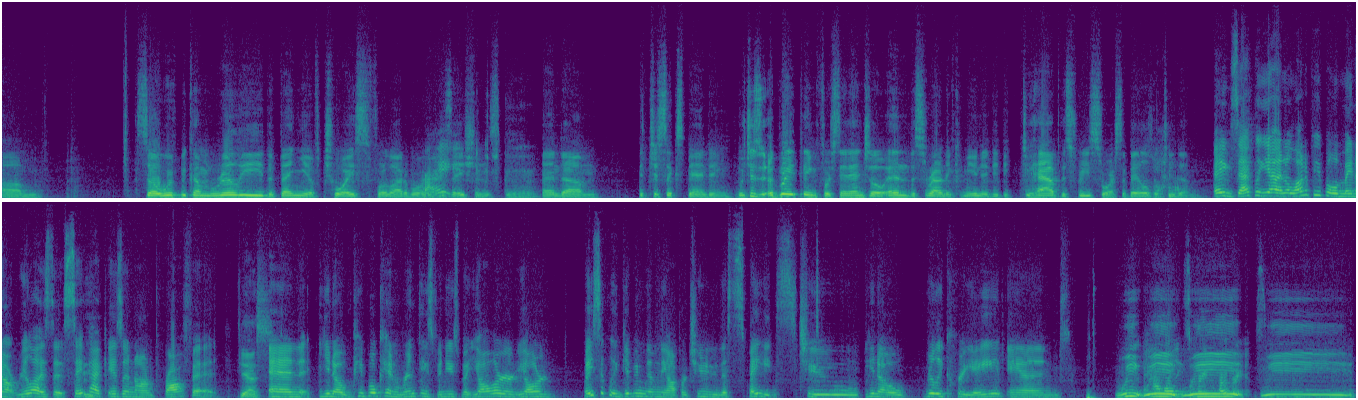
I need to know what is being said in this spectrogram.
Um, so we've become really the venue of choice for a lot of organizations Good. and um, it's just expanding, which is a great thing for San Angelo and the surrounding community to have this resource available to them. Exactly. Yeah. And a lot of people may not realize that SAPAC is a nonprofit. Yes. and you know people can rent these venues but y'all are y'all are basically giving them the opportunity the space to you know really create and we we we we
